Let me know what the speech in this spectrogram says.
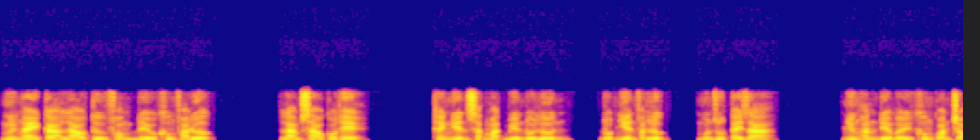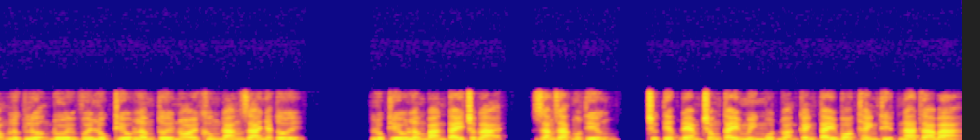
Ngươi ngay cả lão tử phòng đều không phá được. Làm sao có thể? Thanh niên sắc mặt biến đổi lớn, đột nhiên phát lực, muốn rút tay ra. Nhưng hắn điểm ấy không quan trọng lực lượng đối với lục thiếu lâm tới nói không đáng giá nhắc tới. Lục thiếu lâm bàn tay chập lại, giang rác một tiếng, trực tiếp đem trong tay mình một đoạn cánh tay bóp thành thịt nát a ba.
